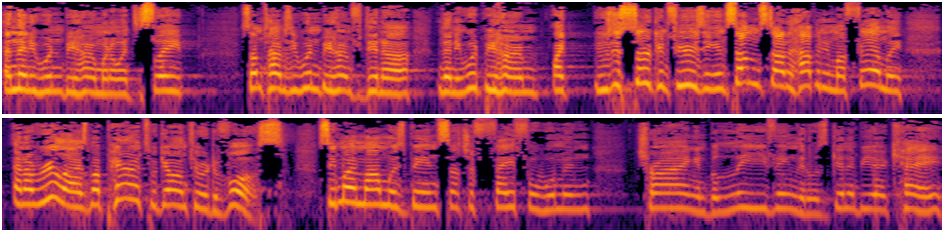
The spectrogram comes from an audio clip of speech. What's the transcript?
and then he wouldn't be home when I went to sleep. Sometimes he wouldn't be home for dinner, and then he would be home. Like, it was just so confusing. And something started happening in my family, and I realized my parents were going through a divorce. See, my mom was being such a faithful woman, trying and believing that it was going to be okay.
